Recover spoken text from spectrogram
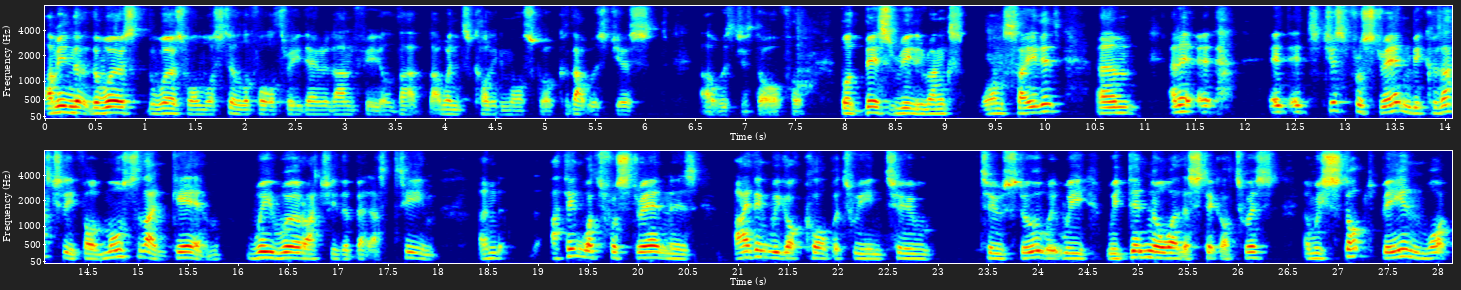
I mean, the, the worst the worst one was still the 4 3 down at Anfield. That that went to Colin Moscow because that was just that was just awful. But this really ranks alongside it. Um, and it, it, it it's just frustrating because actually for most of that game, we were actually the better team. And I think what's frustrating is I think we got caught between two two stool. We, we we didn't know whether to stick or twist, and we stopped being what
